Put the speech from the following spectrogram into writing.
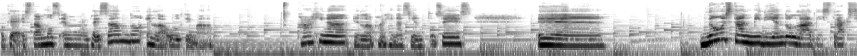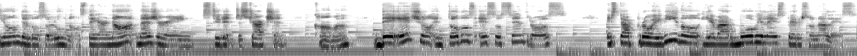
ok, estamos empezando en la última página, en la página 106. Eh, no están midiendo la distracción de los alumnos. They are not measuring student distraction, comma. De hecho, en todos esos centros, está prohibido llevar móviles personales.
